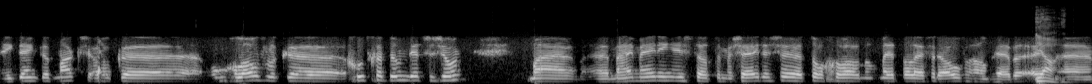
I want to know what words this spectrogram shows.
ik denk dat Max ook eh, ongelooflijk eh, goed gaat doen dit seizoen. Maar mijn mening is dat de Mercedes toch gewoon nog net wel even de overhand hebben. En, Ja. ehm,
